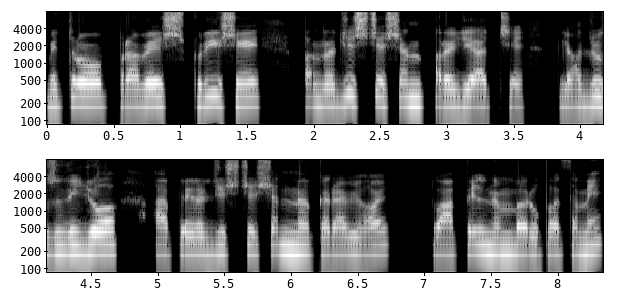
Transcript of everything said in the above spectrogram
મિત્રો, પ્રવેશ ફ્રી છે પણ રજિસ્ટ્રેશન ફરજિયાત છે. એટલે હજુ સુધી જો આપે રજિસ્ટ્રેશન ન કરાવ્યું હોય, તો આપેલ નંબર ઉપર તમે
